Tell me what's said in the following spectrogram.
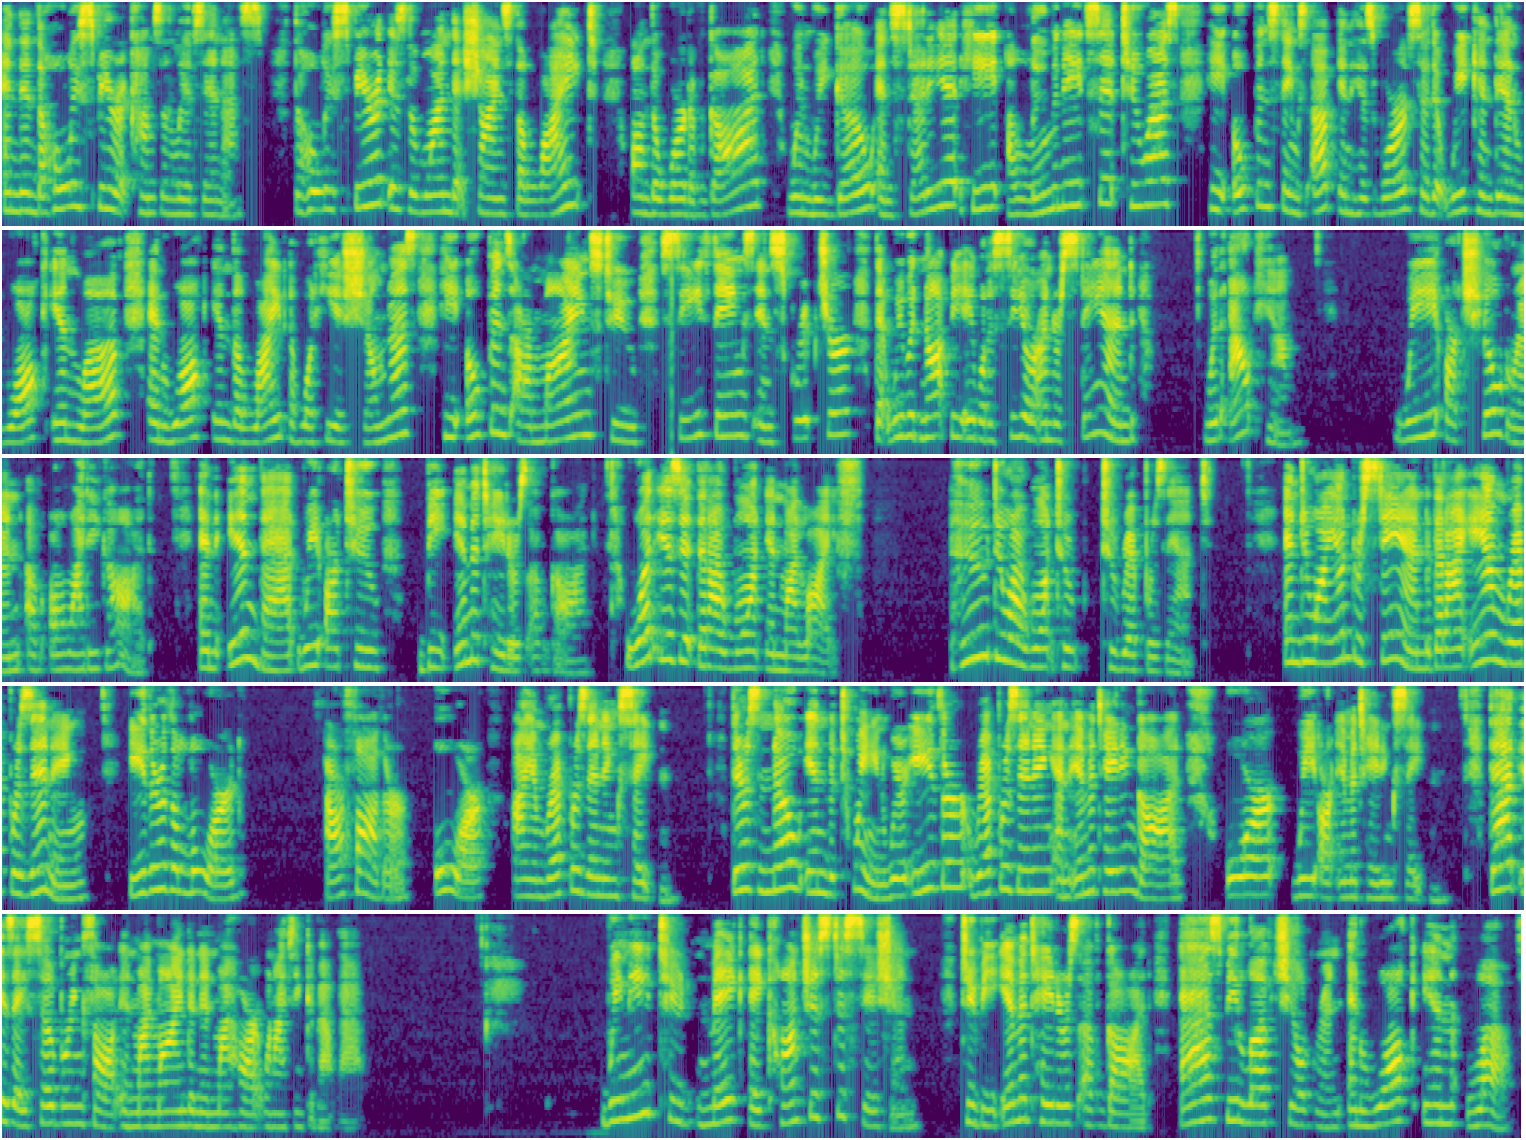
and then the Holy Spirit comes and lives in us. The Holy Spirit is the one that shines the light on the Word of God. When we go and study it, He illuminates it to us. He opens things up in His Word so that we can then walk in love and walk in the light of what He has shown us. He opens our minds to see things in Scripture that we would not be able to see or understand without Him. We are children of Almighty God. And in that, we are to be imitators of God. What is it that I want in my life? Who do I want to, to represent? And do I understand that I am representing either the Lord, our Father, or I am representing Satan? There's no in between. We're either representing and imitating God or we are imitating Satan. That is a sobering thought in my mind and in my heart when I think about that. We need to make a conscious decision to be imitators of God as beloved children and walk in love.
